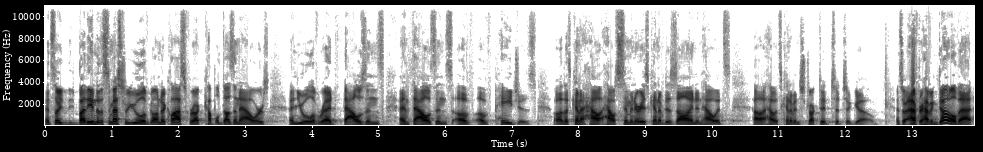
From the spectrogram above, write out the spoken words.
And so by the end of the semester, you will have gone to class for a couple dozen hours, and you will have read thousands and thousands of, of pages. Uh, that's kind of how, how seminary is kind of designed and how it's, uh, how it's kind of instructed to, to go. And so after having done all that,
